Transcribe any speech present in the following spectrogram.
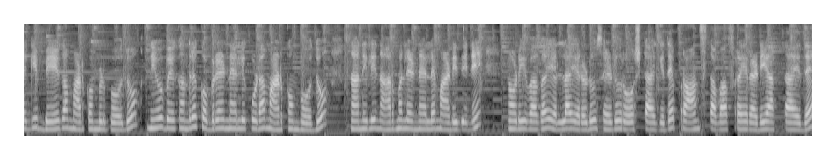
ಆಗಿ ಬೇಗ ಮಾಡ್ಕೊಂಡ್ಬಿಡ್ಬೋದು. ನೀವು ಬೇಕಂದರೆ ಕೊಬ್ಬರಿ ಎಣ್ಣೆಯಲ್ಲಿ ಕೂಡ ಮಾಡ್ಕೊಬೋದು. ನಾನಿಲ್ಲಿ ನಾರ್ಮಲ್ ಎಣ್ಣೆಯಲ್ಲೇ ಮಾಡಿದ್ದೀನಿ. ನೋಡಿ ಇವಾಗ ಎಲ್ಲ ಎರಡು ಸೈಡು ರೋಸ್ಟ್ ಆಗಿದೆ. ಪ್ರಾನ್ಸ್ ತವಾ ಫ್ರೈ ರೆಡಿ ಆಗ್ತಾ ಇದೆ.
